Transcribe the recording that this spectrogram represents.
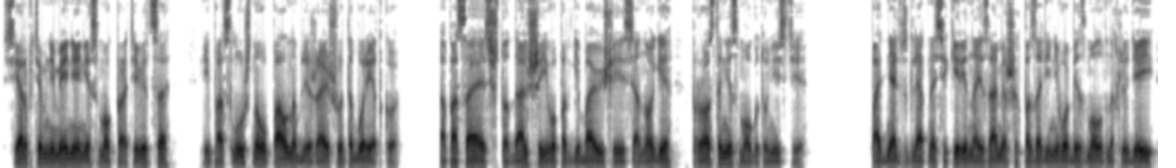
серб, тем не менее, не смог противиться и послушно упал на ближайшую табуретку, опасаясь, что дальше его подгибающиеся ноги просто не смогут унести. Поднять взгляд на Секирина и замерших позади него безмолвных людей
